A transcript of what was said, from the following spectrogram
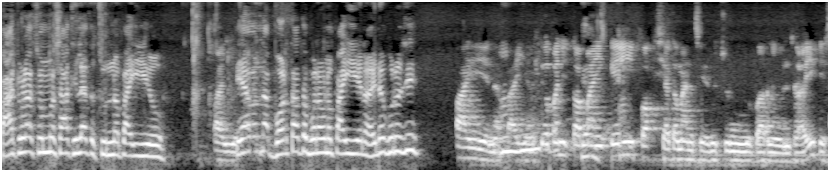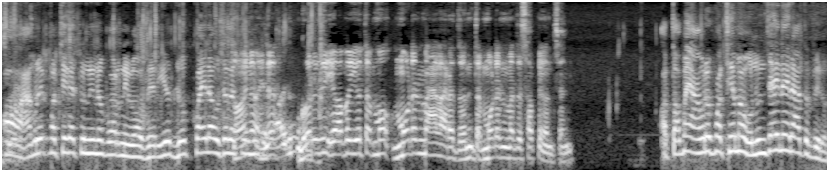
पाँचवटासम्म साथीलाई त चुन्न पाइयो। त्यहाँभन्दा बढ्ता त बनाउन पाइएन होइन गुरुजी? पाइएन पाइएन। त्यो पनि तपाईँकै पक्षका मान्छेहरू चुनिनु पर्ने हुन्छ है हाम्रै पक्षका चुनिनु पर्ने भयो फेरि। यो जो पहिला उसैलाई होइन गोरुजी अब यो त मोडर्न महाभारत हो नि त। मोडर्नमा त सबै हुन्छ नि अब तपाईँ हाम्रो पक्षमा हुनुहुन्छ है नै रातो पिरो?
